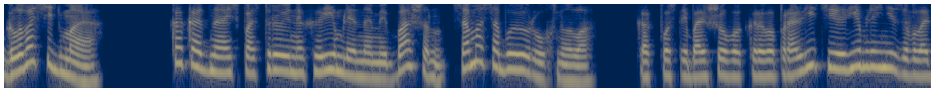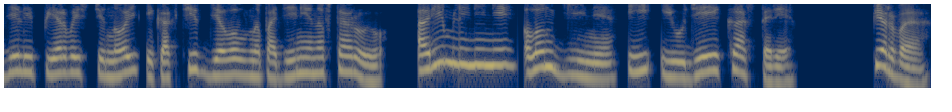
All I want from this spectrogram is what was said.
Глава седьмая. Как одна из построенных римлянами башен сама собой рухнула. Как после большого кровопролития римляне завладели первой стеной и как Тит делал нападение на вторую. А римляне Лонгине и иудеи Кастере. Первое.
